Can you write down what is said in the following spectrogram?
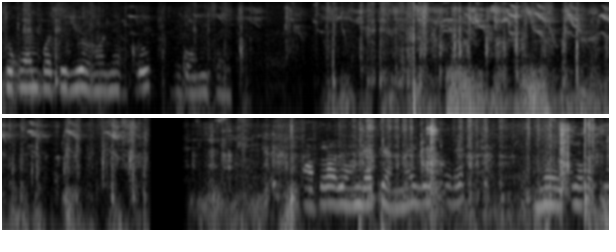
તો કોમ પતી ગયો અને આપણું ગોમ સાઈડ આપણા લોંડા ત્યાં જશે ને એટલો હતો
